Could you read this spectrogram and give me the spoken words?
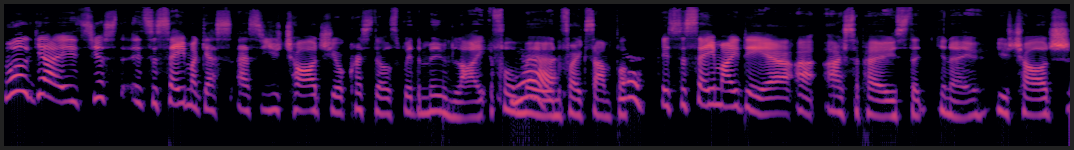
Well, yeah, it's just it's the same, I guess, as you charge your crystals with the moonlight, full yeah. moon, for example. Yeah. It's the same idea, I, I suppose, that you know you charge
